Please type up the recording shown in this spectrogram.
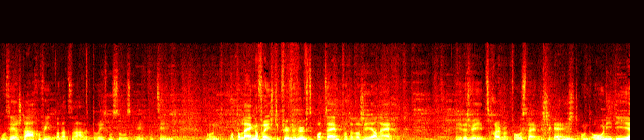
die sehr stark auf internationalen Tourismus ausgerichtet sind. Und, oder längerfristig 55 Prozent der Logiernächte in der Schweiz kommen von ausländischen Gästen. Mhm. Und ohne die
